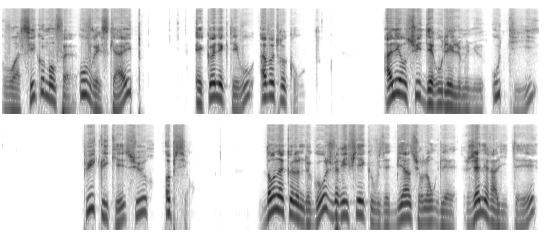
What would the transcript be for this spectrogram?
voici comment faire. Ouvrez Skype et connectez-vous à votre compte. Allez ensuite dérouler le menu Outils, puis cliquez sur Options. Dans la colonne de gauche, vérifiez que vous êtes bien sur l'onglet Généralité,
